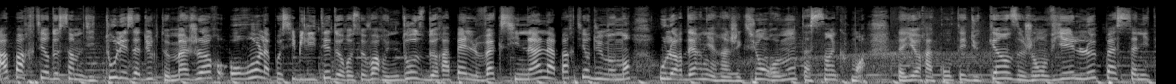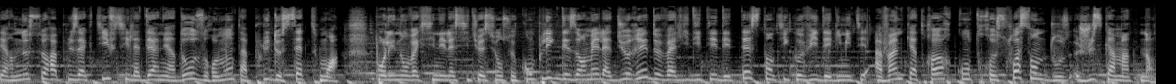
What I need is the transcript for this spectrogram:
À partir de samedi, tous les adultes majeurs auront la possibilité de recevoir une dose de rappel vaccinal à partir du moment où leur dernière injection remonte à 5 mois. D'ailleurs, à compter du 15 janvier, le pass sanitaire ne sera plus actif si la dernière dose remonte à plus de 7 mois. Pour les non-vaccinés, la situation se complique. Désormais, la durée de validité des tests anti-Covid est limitée à 24 heures contre 72 jusqu'à maintenant.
